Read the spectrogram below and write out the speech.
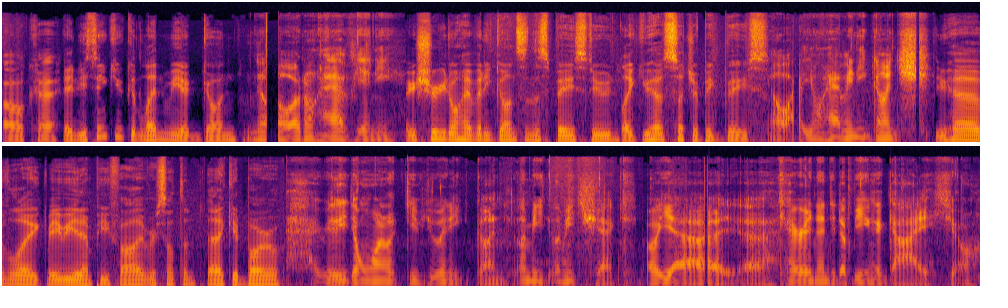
Oh, okay. Hey, do you think you could lend me a gun? No, I don't have any. Are you sure you don't have any guns in the space, dude? Like, you have such a big base. No, I don't have any guns. Do you have, like, maybe an MP5 or something that I could borrow? I really don't want to give you any guns. Let me let me check. Oh yeah, uh, uh, Karen ended up being a guy, so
